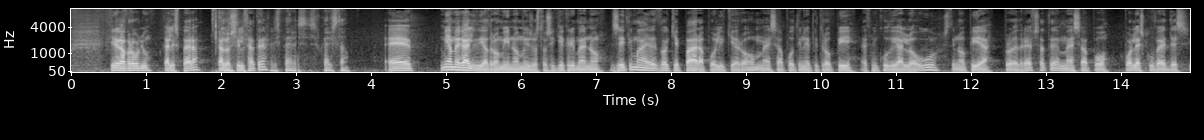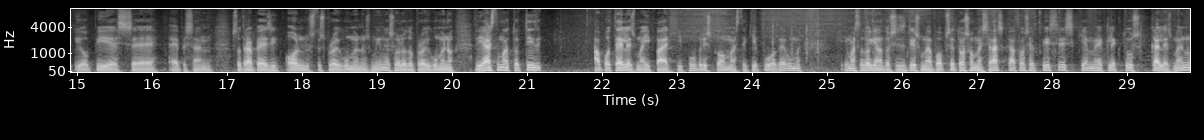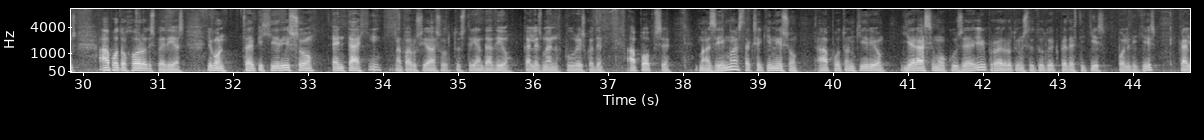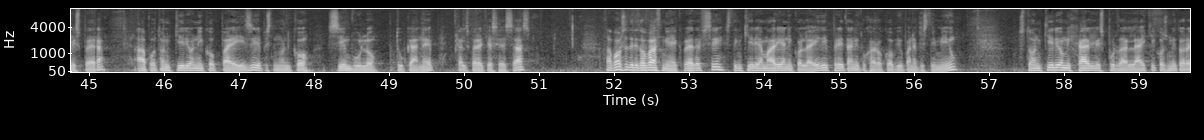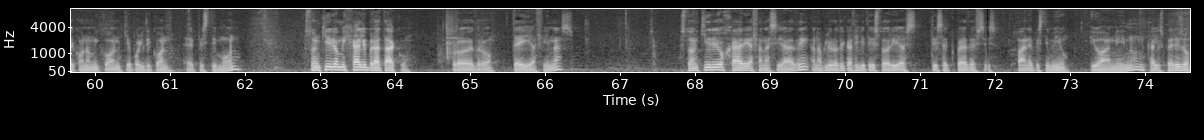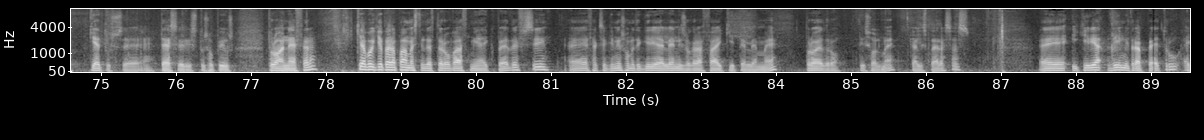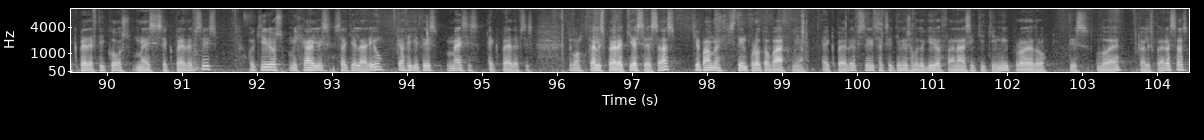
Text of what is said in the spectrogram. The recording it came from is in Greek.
Κύριε Γαβρόγλου, καλησπέρα. Καλώς ήλθατε. Καλησπέρα σας. Ευχαριστώ. Ε, μια μεγάλη διαδρομή νομίζω στο συγκεκριμένο ζήτημα εδώ και πάρα πολύ καιρό μέσα από την Επιτροπή Εθνικού Διαλόγου στην οποία προεδρεύσατε μέσα από πολλές κουβέντες οι οποίες ε, έπεσαν στο τραπέζι όλους τους προηγούμενους μήνες, όλο το προηγούμενο διάστημα. Το τι αποτέλεσμα υπάρχει, πού βρισκόμαστε και πού οδεύουμε Είμαστε εδώ για να το συζητήσουμε απόψε τόσο με εσάς, καθώς επίσης και με εκλεκτούς καλεσμένους από το χώρο της παιδείας. Λοιπόν, θα επιχειρήσω εντάχει να παρουσιάσω τους 32 καλεσμένους που βρίσκονται απόψε μαζί μας. Θα ξεκινήσω από τον κύριο Γεράσιμο Κουζέλη, Πρόεδρο του Ινστιτούτου Εκπαιδευτικής Πολιτικής. Καλησπέρα. Από τον κύριο Νίκο Παΐζη, Επιστημονικό Σύμβουλο του ΚΑΝΕΠ. Καλησπέρα και σε εσάς. Θα πάω στην τριτοβάθμια εκπαίδευση, στην κυρία Μαρία Νικολαίδη, πρίτανη του Χαροκόπιου Πανεπιστημίου, στον κύριο Μιχάλη Σπουρδαλάκη, κοσμήτορα οικονομικών και πολιτικών επιστημών, στον κύριο Μιχάλη Μπρατάκο, πρόεδρο ΤΕΙ Αθήνας, στον κύριο Χάρη Αθανασιάδη, αναπληρωτή καθηγητή ιστορίας της εκπαίδευσης Πανεπιστημίου Ιωαννίνων. Καλησπερίζω και τους ε, τέσσερις τους οποίους προανέφερα. Και από εκεί πέρα πάμε στην δευτεροβάθμια εκπαίδευση. Ε, θα ξεκινήσω με την κυρία Ελένη Ζωγραφάκη Τελεμέ, πρόεδρο της ΟΛΜΕ. Καλησπέρα σας. Ε, η κυρία Δήμητρα Πέτρου, εκπαιδευτικός μέσης εκπαίδευσης ο κύριος Μιχάλης Σακελαρίου, καθηγητής μέσης εκπαίδευσης. Λοιπόν, καλησπέρα και σε εσάς και πάμε στην πρωτοβάθμια εκπαίδευση. Θα ξεκινήσω με τον κύριο Θανάση Κικινή, πρόεδρο της ΔΟΕ. Καλησπέρα σας.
